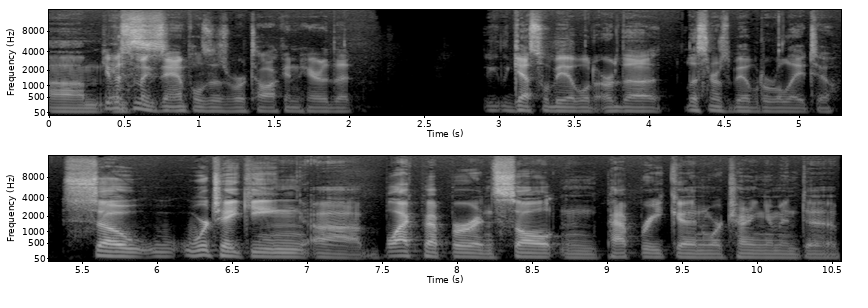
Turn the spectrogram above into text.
Um, Give us some examples as we're talking here that the guests will be able to, or the listeners will be able to relate to. So we're taking uh, black pepper and salt and paprika, and we're turning them into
